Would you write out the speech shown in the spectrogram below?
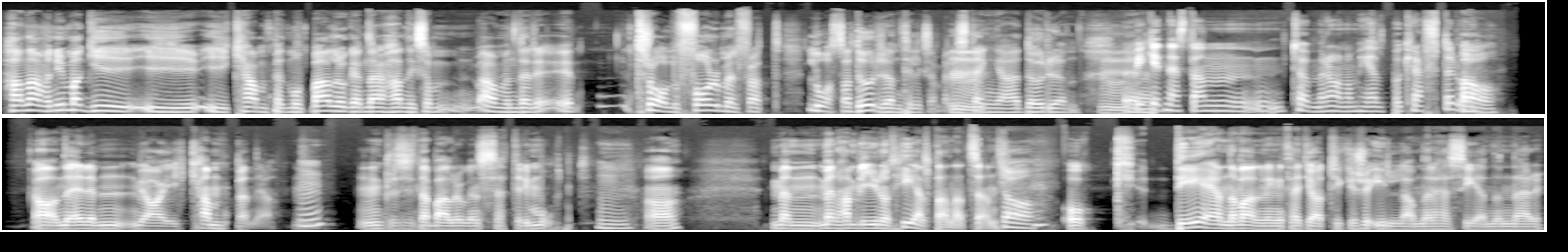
han använder ju magi i, i kampen mot Balrogan när han liksom använder trollformel för att låsa dörren till exempel, Mm. stänga dörren. Mm. Eh, Vilket nästan tömmer honom helt på krafter då. ja. Ja, eller, mm, ja, i kampen ja. Mm. Mm. Mm, precis när Balrogen sätter emot. Mm. Ja. Men, men han blir ju något helt annat sen. Ja. Och det är en av anledningarna till att jag tycker så illa om den här scenen när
